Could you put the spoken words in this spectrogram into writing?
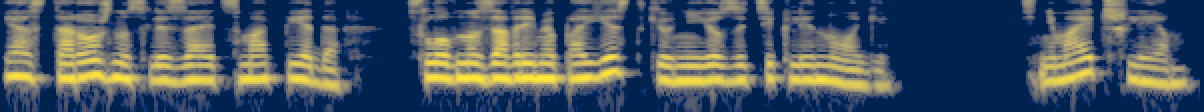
и осторожно слезает с мопеда, словно за время поездки у нее затекли ноги. Снимает шлем.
